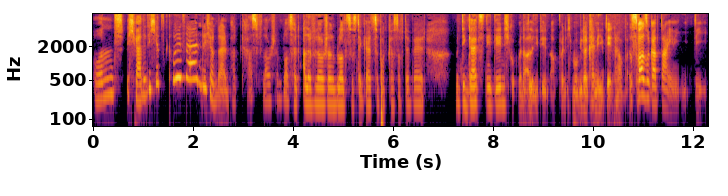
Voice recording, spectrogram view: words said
Und ich werde dich jetzt grüßen, dich und deinen Podcast Flausch and Blots. Halt alle Flausch and Blots, das ist der geilste Podcast auf der Welt. Mit den geilsten Ideen. Ich gucke mir da alle Ideen ab, wenn ich mal wieder keine Ideen habe. Es war sogar deine Idee.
